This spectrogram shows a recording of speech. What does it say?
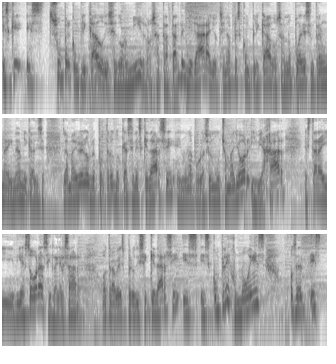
es que es súper complicado, dice, dormir. O sea, tratar de llegar a Ayotzinapa es complicado. O sea, no puedes entrar en una dinámica. Dice, la mayoría de los reporteros lo que hacen es quedarse en una población mucho mayor y viajar, estar ahí 10 horas y regresar otra vez. Pero dice, quedarse es, es complejo. No es, o sea, es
